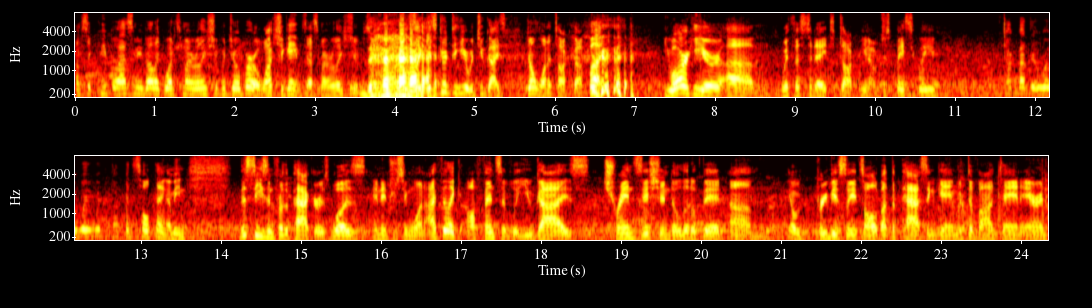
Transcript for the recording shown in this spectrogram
I'm sick of people asking me about like what's my relationship with Joe Burrow. Watch the games. That's my relationship. So, you know, it's like it's good to hear what you guys don't want to talk about, but you are here um, with us today to talk. You know, just basically talk about the what, what, what- talk about this whole thing. I mean, this season for the Packers was an interesting one. I feel like offensively, you guys transitioned a little bit. Um, you know, previously it's all about the passing game with Davante and Aaron.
